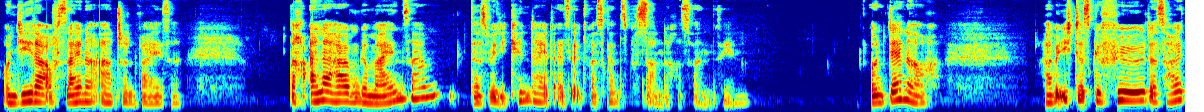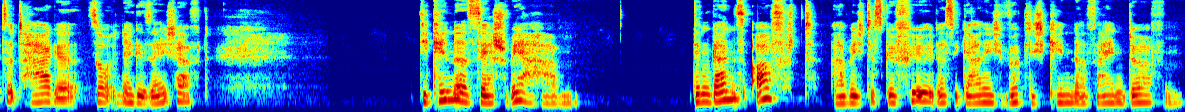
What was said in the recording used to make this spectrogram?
Und jeder auf seine Art und Weise. Doch alle haben gemeinsam, dass wir die Kindheit als etwas ganz Besonderes ansehen. Und dennoch habe ich das Gefühl, dass heutzutage so in der Gesellschaft die Kinder es sehr schwer haben. Denn ganz oft habe ich das Gefühl, dass sie gar nicht wirklich Kinder sein dürfen.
